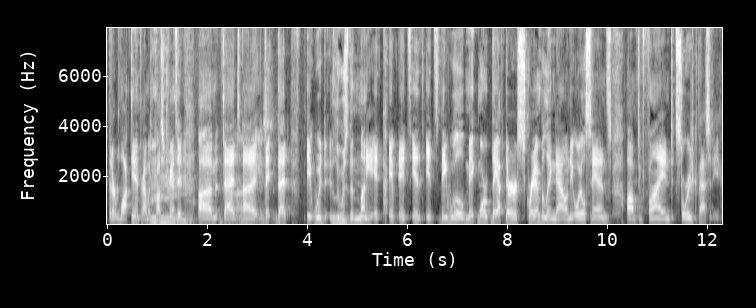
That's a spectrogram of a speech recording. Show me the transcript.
that are locked in for how much it costs to transit. Um, that uh, Nice. they, that it would lose them money. It, it it's it, it's they will make more. They have they're scrambling now in the oil sands um, to find storage capacity.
